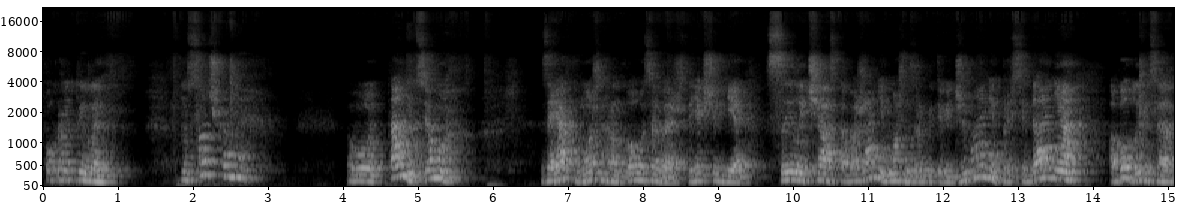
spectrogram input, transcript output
покрутили носочками. От, та на цьому зарядку можна ранково завершити. Якщо є сили, час та бажання, можна зробити віджимання, присідання або влитися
